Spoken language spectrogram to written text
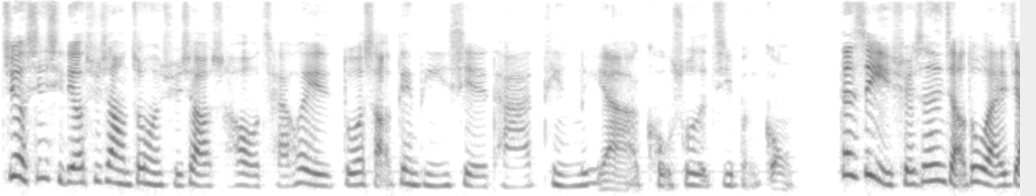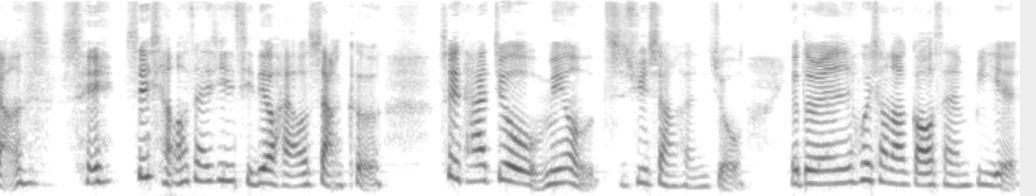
只有星期六去上中文学校的时候，才会多少奠定一些他听力啊、口说的基本功。但是以学生的角度来讲，谁谁想要在星期六还要上课？所以他就没有持续上很久。有的人会上到高三毕业，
